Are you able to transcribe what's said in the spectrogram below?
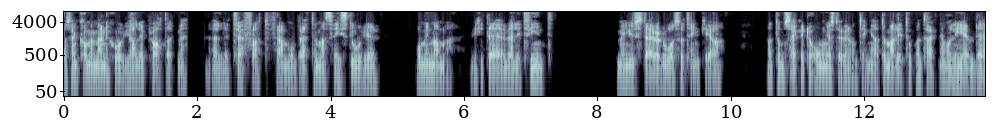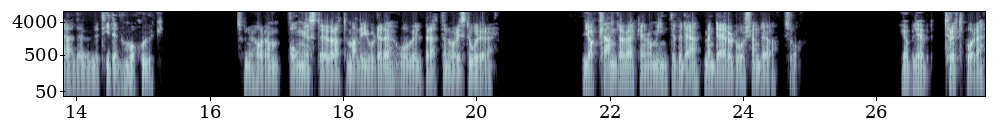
Och sen kommer människor jag aldrig pratat med eller träffat fram och berättar massa historier om min mamma, vilket är väldigt fint. Men just där och då så tänker jag att de säkert har ångest över någonting, att de aldrig tog kontakt när hon levde eller under tiden hon var sjuk. Så nu har de ångest över att de aldrig gjorde det och vill berätta några historier. Jag klandrar verkligen dem inte för det, men där och då kände jag så. Jag blev trött på det.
